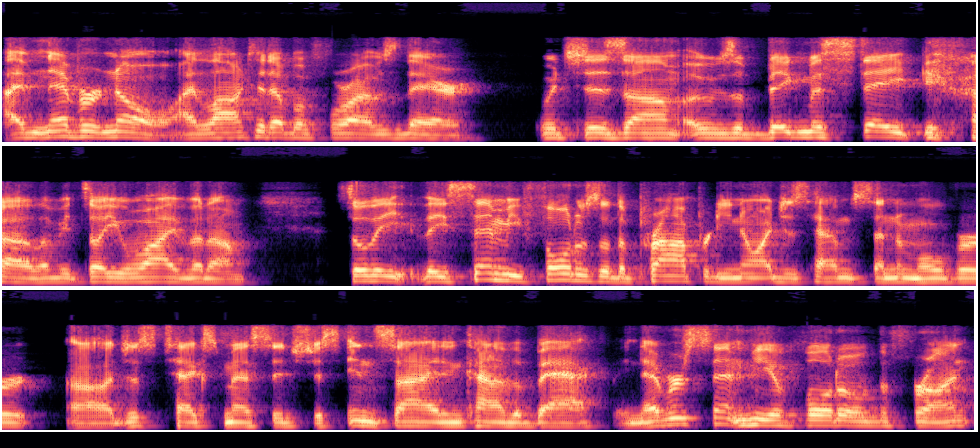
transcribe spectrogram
I've never no. I locked it up before I was there, which is um it was a big mistake. Uh, let me tell you why. But um, so they they send me photos of the property. You know, I just have them send them over, uh, just text message, just inside and kind of the back. They never sent me a photo of the front,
